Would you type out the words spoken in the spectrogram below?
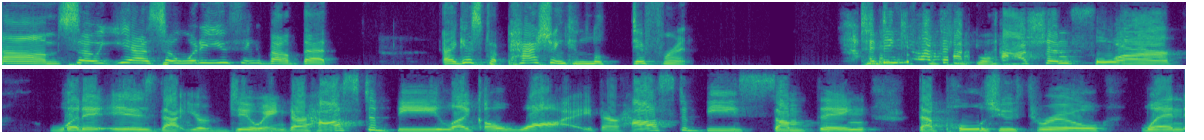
Um. So yeah. So what do you think about that? I guess, but passion can look different. I think you have to have people. passion for what it is that you're doing. There has to be like a why. There has to be something that pulls you through when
